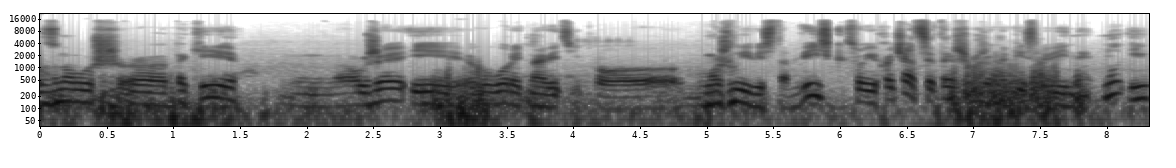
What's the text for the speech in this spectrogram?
знову ж е, таки вже і говорить навіть і про можливість там військ своїх, хоча це теж вже не після війни. Ну і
